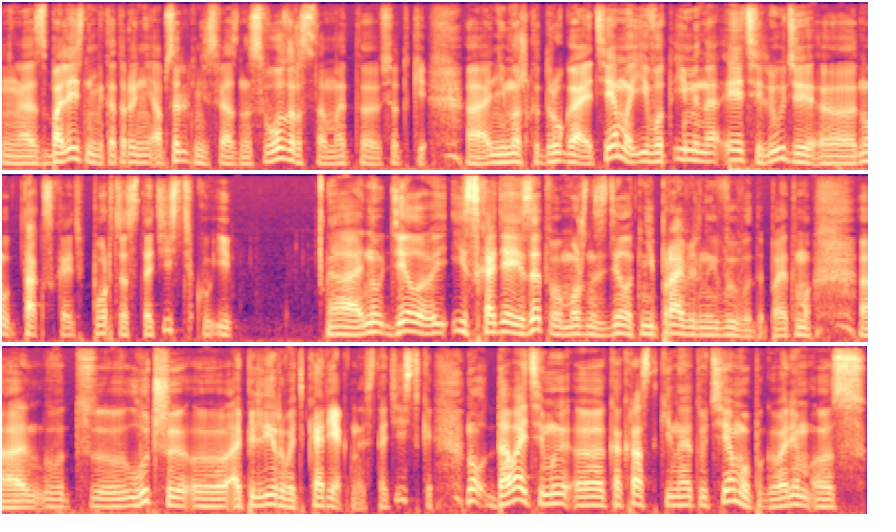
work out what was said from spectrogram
с болезнями, которые абсолютно не связаны с возрастом, это все-таки немножко другая тема, и вот именно эти люди, ну, так сказать, портят статистику и ну, дело, исходя из этого, можно сделать неправильные выводы. Поэтому э, вот, лучше э, апеллировать корректной статистикой. Ну, давайте мы э, как раз-таки на эту тему поговорим э, с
